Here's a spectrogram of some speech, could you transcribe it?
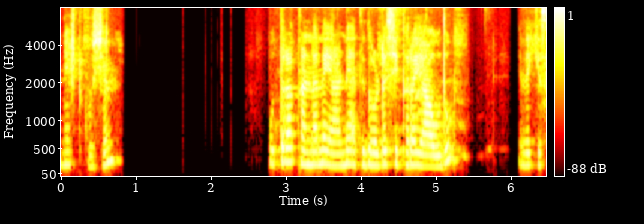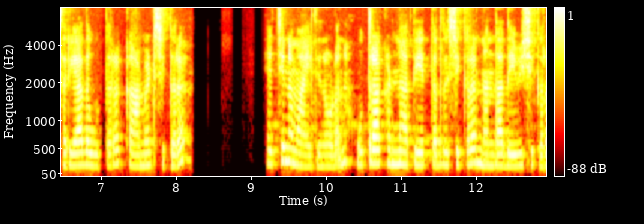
ನೆಕ್ಸ್ಟ್ ಕ್ವಶನ್ ಉತ್ತರಾಖಂಡನ ಎರಡನೇ ಅತಿ ದೊಡ್ಡ ಶಿಖರ ಯಾವುದು? ಇದಕ್ಕೆ ಸರಿಯಾದ ಉತ್ತರ, ಕಾಮೆಟ್ ಶಿಖರ. ಹೆಚ್ಚಿನ ಮಾಹಿತಿ ನೋಡೋಣ. ಉತ್ತರಾಖಂಡ್ನ ಅತಿ ಎತ್ತರದ ಶಿಖರ, ನಂದಾದೇವಿ ಶಿಖರ.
